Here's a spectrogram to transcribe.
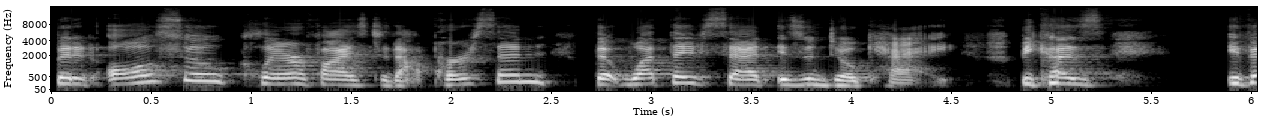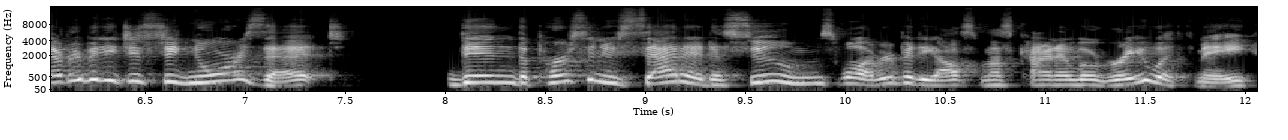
but it also clarifies to that person that what they've said isn't okay. Because if everybody just ignores it then the person who said it assumes well everybody else must kind of agree with me.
